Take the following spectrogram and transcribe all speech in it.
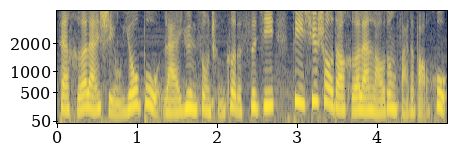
在荷兰使用优步来运送乘客的司机必须受到荷兰劳动法的保护。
